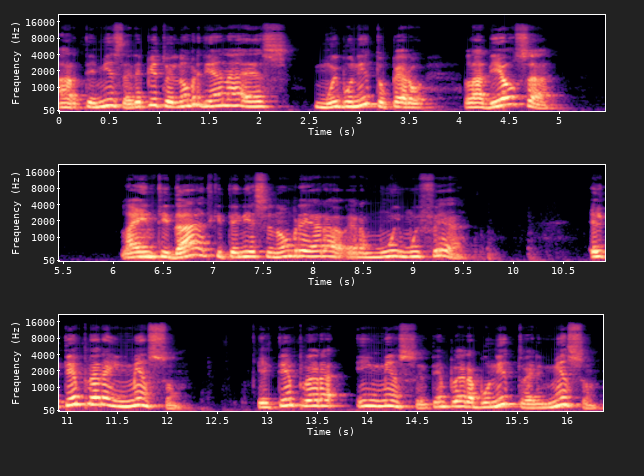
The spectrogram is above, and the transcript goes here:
Artemisa. Repito, o nome Diana é muito bonito, pero a deusa, a entidade que tinha esse nome era, era muito, muito feia. El templo era inmenso. El templo era inmenso. El templo era bonito, era inmenso.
